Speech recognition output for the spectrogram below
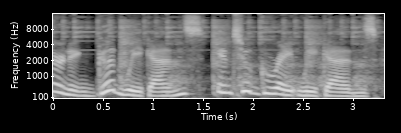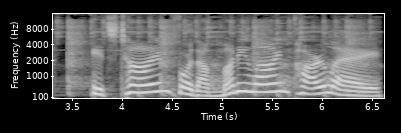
Turning good weekends into great weekends. It's time for the Moneyline Parlay.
